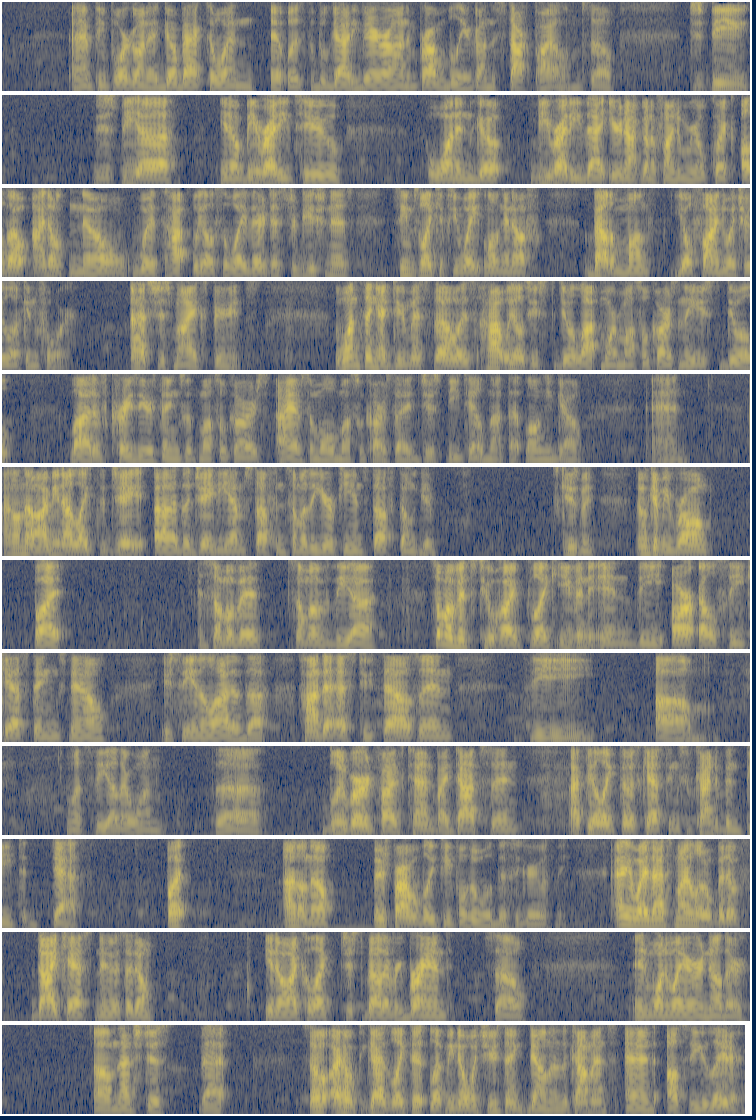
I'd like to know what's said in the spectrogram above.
And people are going to go back to when it was the Bugatti Veyron and probably are going to stockpile them. So just be, just be, uh, you know, be ready to want and go, be ready that you're not going to find them real quick. Although I don't know with Hot Wheels the way their distribution is. It seems like if you wait long enough, about a month, you'll find what you're looking for. That's just my experience. The one thing I do miss though is Hot Wheels used to do a lot more muscle cars and they used to do a lot of crazier things with muscle cars. I have some old muscle cars that I just detailed not that long ago. And I don't know. I mean, I like the J uh, the JDM stuff and some of the European stuff. Don't get excuse me. Don't get me wrong, but some of it, some of the uh, some of it's too hyped. Like even in the RLC castings now, you're seeing a lot of the Honda S2000, the um, what's the other one? The Bluebird 510 by Datsun. I feel like those castings have kind of been beat to death. But I don't know. There's probably people who will disagree with me. Anyway, that's my little bit of diecast news. I don't you know, I collect just about every brand, so in one way or another, um, that's just that. So I hope you guys liked it. Let me know what you think down in the comments, and I'll see you later.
